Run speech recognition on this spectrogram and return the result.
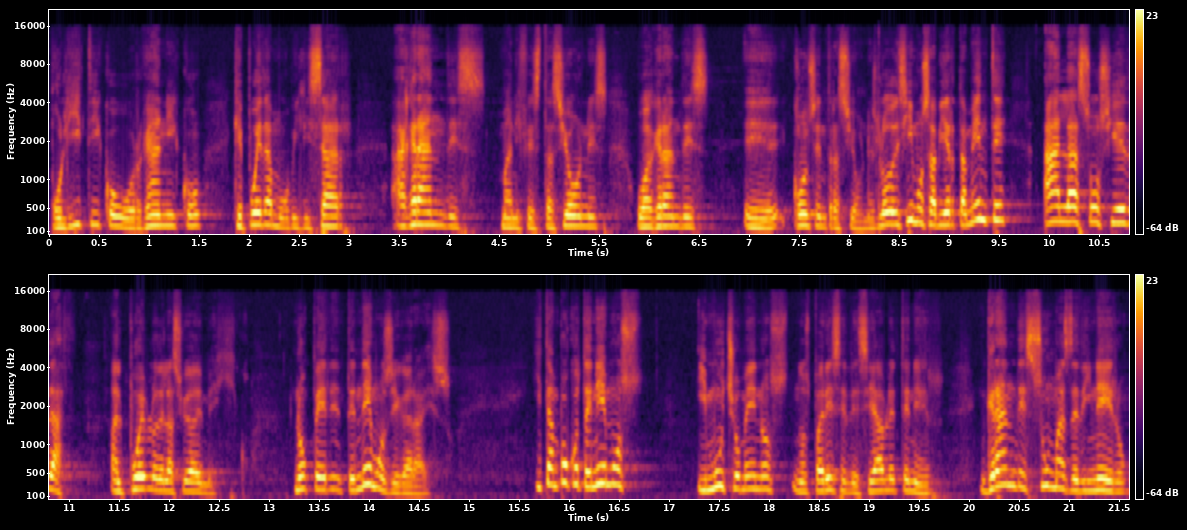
político u orgánico que pueda movilizar a grandes manifestaciones o a grandes eh, concentraciones. Lo decimos abiertamente a la sociedad, al pueblo de la Ciudad de México. No pretendemos llegar a eso. Y tampoco tenemos, y mucho menos nos parece deseable tener, grandes sumas de dinero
